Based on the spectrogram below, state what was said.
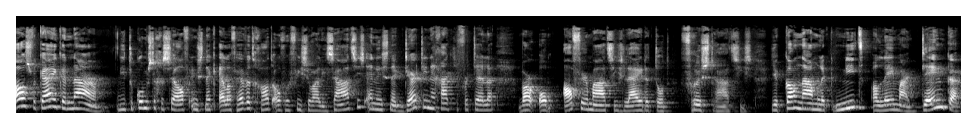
Als we kijken naar die toekomstige zelf in snack 11 hebben we het gehad over visualisaties. En in snack 13 ga ik je vertellen waarom affirmaties leiden tot frustraties. Je kan namelijk niet alleen maar denken:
